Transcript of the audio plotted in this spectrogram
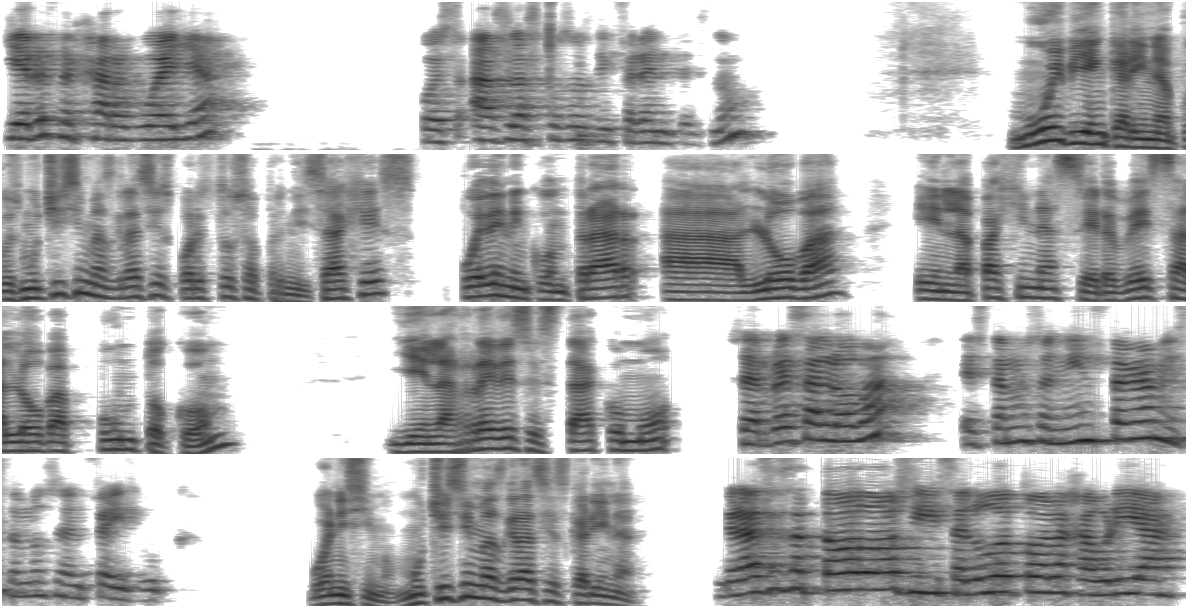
¿quieres dejar huella? Pues haz las cosas diferentes, ¿no? Muy bien, Karina. Pues muchísimas gracias por estos aprendizajes. Pueden encontrar a Loba en la página cervezaloba.com y en las redes está como... Cerveza Loba. Estamos en Instagram y estamos en Facebook. Buenísimo. Muchísimas gracias, Karina. Gracias a todos y saludo a toda la jauría.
